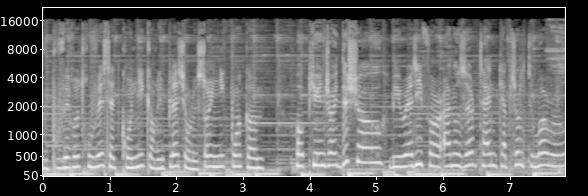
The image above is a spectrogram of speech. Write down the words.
Vous pouvez retrouver cette chronique en replay sur le sonunique.com. Hope you enjoyed the show. Be ready for another time capsule tomorrow.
